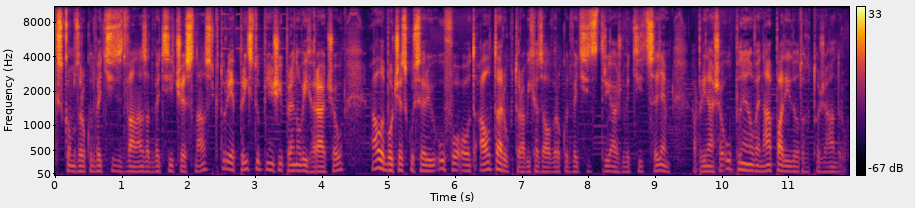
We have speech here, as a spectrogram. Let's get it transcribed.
XCOM z roku 2012 a 2016, ktorý je prístupnejší pre nových hráčov, alebo českú sériu UFO od Altaru, ktorá vychádzala v roku 2003 až 2007 a prináša úplne nové nápady do tohto žánru.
